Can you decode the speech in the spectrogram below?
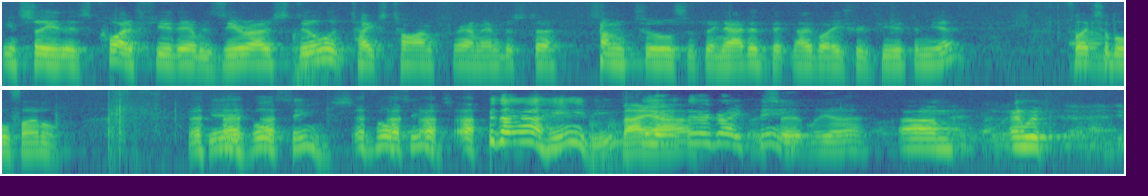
you can see there's quite a few there with zeros still. It takes time for our members to. Some tools have been added, but nobody's reviewed them yet. Flexible funnel. Yeah, of all things, of all things. But they are handy. They they're, are. They're a great They thing. certainly are. Um, and we've and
